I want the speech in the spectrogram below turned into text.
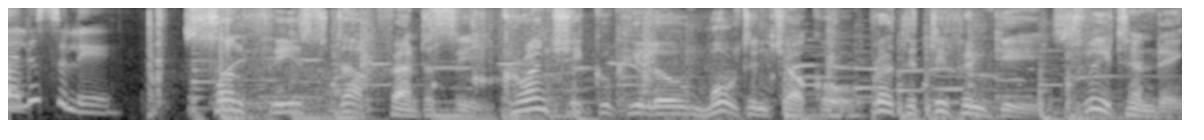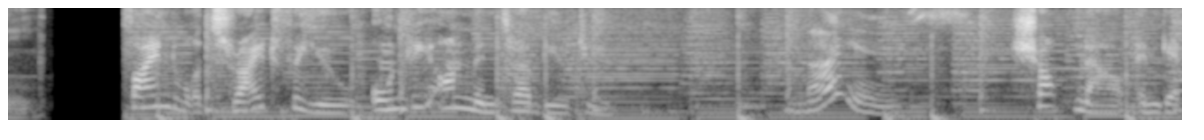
తెలుసులే. Sunfeast dark fantasy. క్రంచీ కుకీలో మోల్టన్ చాకో ప్రతి టిఫిన్కి sweet ending. Find what's right for you only on Mintra Beauty. Nice Shop now and get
